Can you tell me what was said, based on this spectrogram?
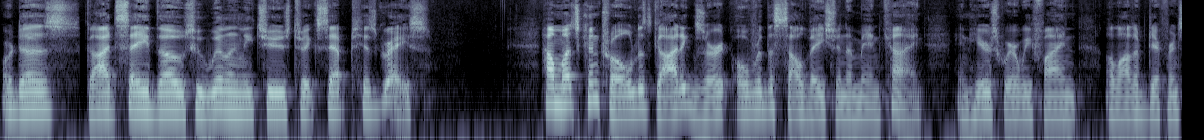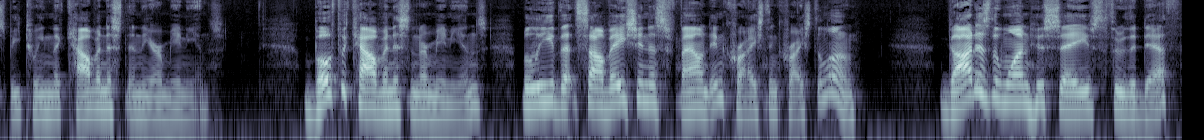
Or does God save those who willingly choose to accept His grace? How much control does God exert over the salvation of mankind? And here's where we find a lot of difference between the Calvinists and the Arminians. Both the Calvinists and Arminians believe that salvation is found in Christ and Christ alone. God is the one who saves through the death,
